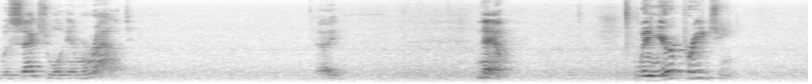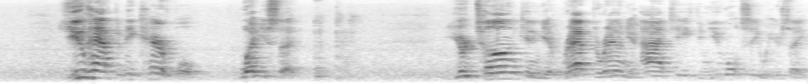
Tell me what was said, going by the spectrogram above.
with Sexual Immorality. Okay? Now, when you're preaching, you have to be careful what you say. Your tongue can get wrapped around your eye teeth and you won't see what you're saying.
